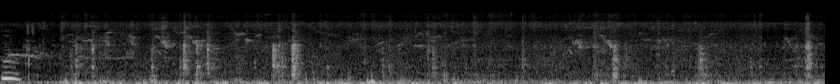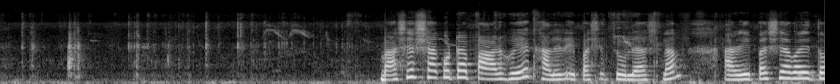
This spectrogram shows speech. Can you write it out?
হুম। বাঁশের সাঁকোটা পার হয়ে খালের এপাশে চলে আসলাম। আর এই পাশে আবার তো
